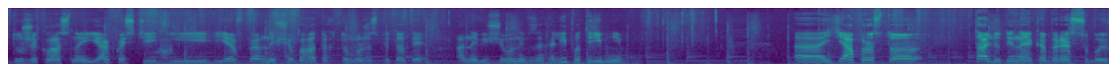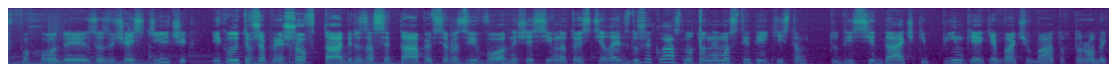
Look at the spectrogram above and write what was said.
дуже класної якості. І я впевнений, що багато хто може спитати, а навіщо вони взагалі потрібні. Е, я просто та людина, яка бере з собою в походи зазвичай стільчик. І коли ти вже прийшов в табір, засетапився, розвів вогнище, сів на той стілець, дуже класно то не мостити якісь там туди сідачки, пінки, як я бачив, багато хто робить.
